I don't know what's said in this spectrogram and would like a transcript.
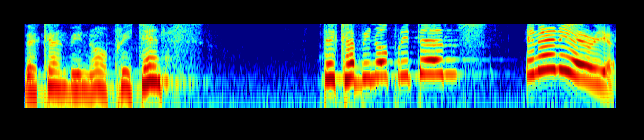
there can be no pretense. There can be no pretense in any area.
